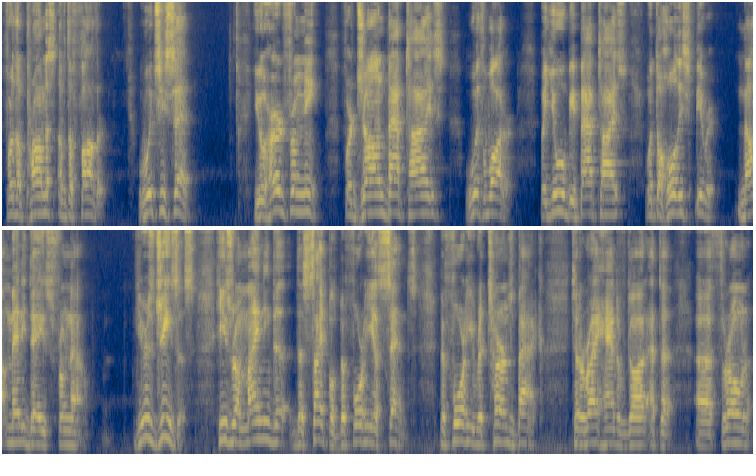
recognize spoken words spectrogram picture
for the promise of the Father, which he said, You heard from me, for John baptized with water, but you will be baptized with the Holy Spirit not many days from now. Here's Jesus. He's reminding the disciples before he ascends, before he returns back to the right hand of God at the uh, throne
